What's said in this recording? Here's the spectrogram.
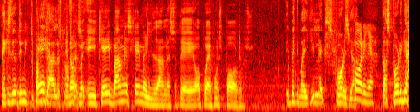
έχεις δει ότι υπάρχουν και άλλες τροφές. Και οι μπάμιε και οι μελιζάνες όπου έχουν σπόρους είπε τη μαγική λέξη σπόρια. σπόρια. Τα σπόρια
